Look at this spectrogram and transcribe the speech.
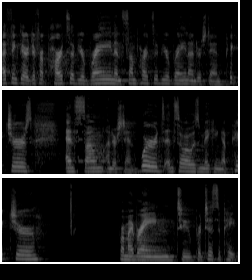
I think there are different parts of your brain, and some parts of your brain understand pictures, and some understand words. And so I was making a picture for my brain to participate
